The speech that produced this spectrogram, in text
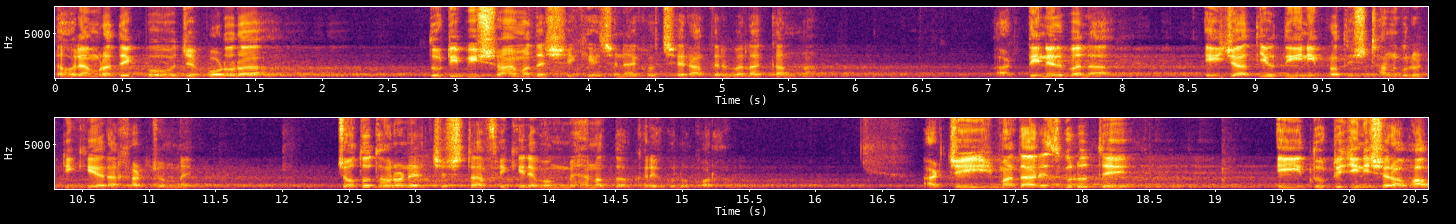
তাহলে আমরা দেখব যে বড়রা দুটি বিষয় আমাদের শিখিয়েছেন। এক হচ্ছে রাতের বেলা কান্না, আর দিনের বেলা এই জাতীয় দিনই প্রতিষ্ঠানগুলো টিকিয়ে রাখার জন্যে যত ধরনের চেষ্টা, ফিকির এবং মেহনত দরকার এগুলো করা। আর যেই মাদারিসগুলোতে এই দুটি জিনিসের অভাব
